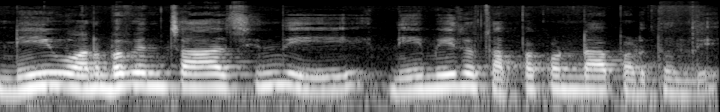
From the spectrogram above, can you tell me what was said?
నీవు అనుభవించాల్సింది నీ మీద తప్పకుండా పడుతుంది.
